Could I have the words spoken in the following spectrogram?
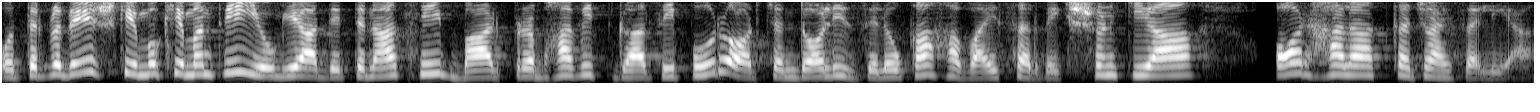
उत्तर प्रदेश के मुख्यमंत्री योगी आदित्यनाथ ने बाढ़ प्रभावित गाजीपुर और चंदौली जिलों का हवाई सर्वेक्षण किया और हालात का जायजा लिया।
